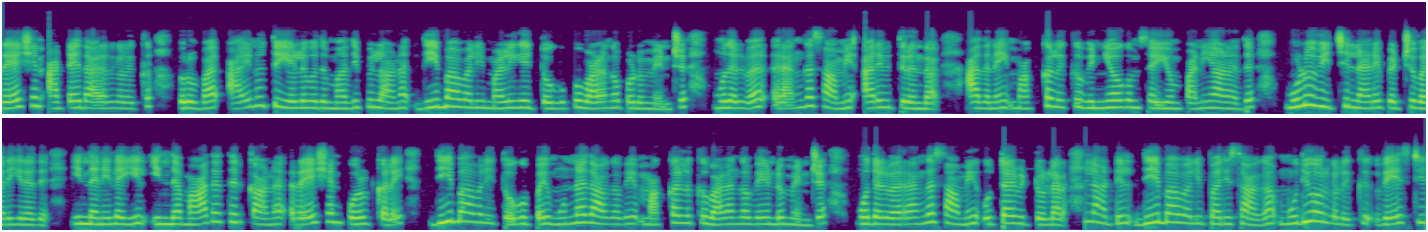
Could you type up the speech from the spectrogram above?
ரேஷன் அட்டைதாரர்களுக்கு ரூபாய் ஐநூத்தி எழுபது மதிப்பிலான தீபாவளி மளிகை தொகுப்பு வழங்கப்படும் என்று முதல்வர் ரங்கசாமி அறிவித்திருந்தார். அதனை மக்களுக்கு விநியோகம் செய்யும் பணியானது முழுவீச்சில் நடைபெற்று வருகிறது. இந்த நிலையில் இந்த மாதத்திற்கான ரேஷன் பொருட்களை தீபாவளி தொகுப்பை முன்னதாகவே மக்களுக்கு வழங்க வேண்டும் என்று முதல்வர் ரங்கசாமி உத்தரவிட்டுள்ளார். தமிழ்நாட்டில் தீபாவளி பரிசாக முதியோர்களுக்கு வேஷ்டி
